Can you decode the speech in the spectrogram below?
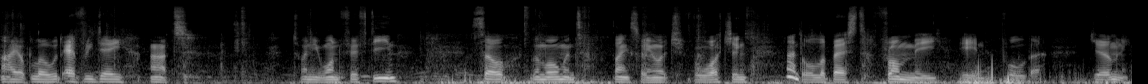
I upload every day at 21.15 so for the moment thanks very much for watching and all the best from me in Fulda, Germany.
